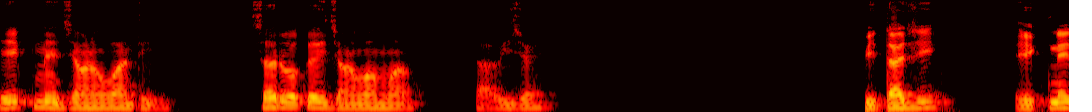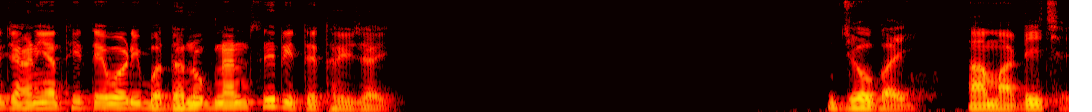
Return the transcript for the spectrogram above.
એકને જાણવાથી સર્વ કંઈ જાણવામાં આવી જાય? પિતાજી એકને જાણ્યાથી તે વળી બધાનું જ્ઞાન સી રીતે થઈ જાય? જો ભાઈ આ માટી છે.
